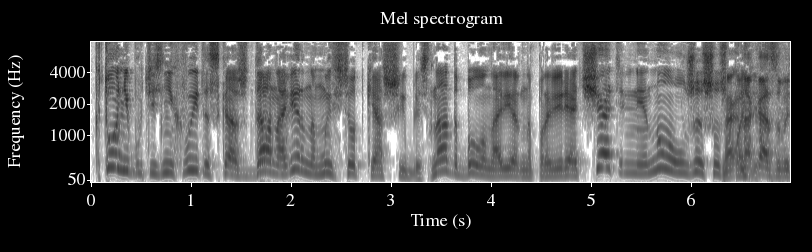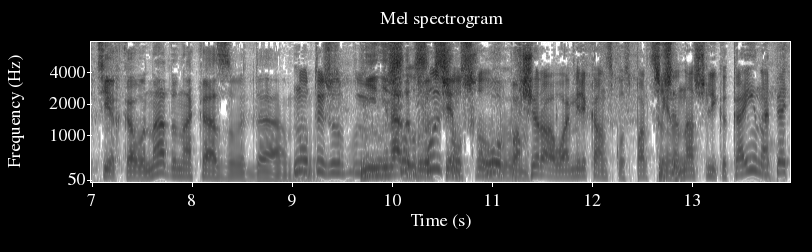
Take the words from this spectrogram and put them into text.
кто-нибудь из них выйдет и скажет, да, наверное, мы все-таки ошиблись. Надо было, наверное, проверять тщательнее, но уже что На- наказывать тех, кого надо наказывать, да. Ну, ты же Не- не надо было слышал, всем что вчера у американского спортсмена Слушай, нашли кокаин, опять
